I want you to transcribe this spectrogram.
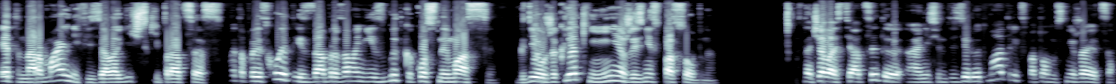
Это нормальный физиологический процесс. Это происходит из-за образования избытка костной массы, где уже клетки не жизнеспособны. Сначала остеоциты, они синтезируют матрикс, потом снижается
